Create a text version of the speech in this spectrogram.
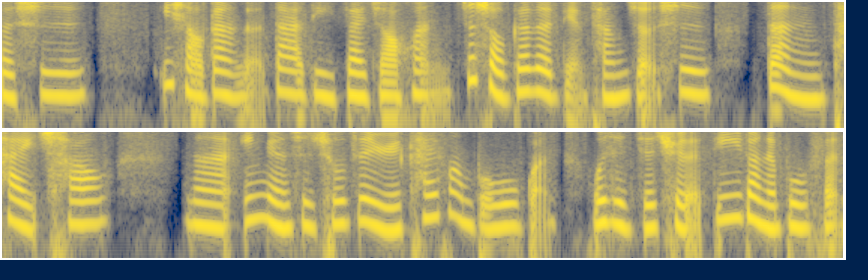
的是一小段的《大地在召唤》这首歌的典藏者是邓太超，那音源是出自于开放博物馆。我只截取了第一段的部分。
